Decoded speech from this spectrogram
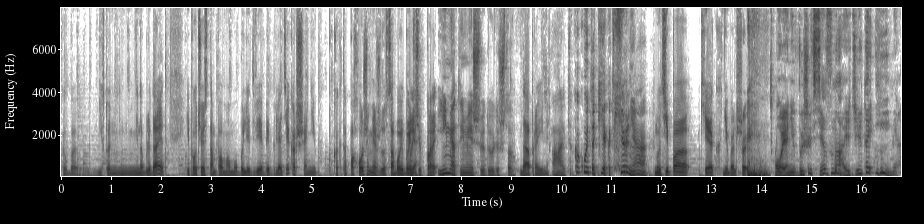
как бы, никто не, не наблюдает. И, получилось, там, по-моему, были две библиотекарши, они как-то похожи между собой были. Короче, про имя ты имеешь в виду или что? Да, про имя. А, это какой-то кек, это херня. Ну, типа, кек небольшой. Ой, они, вы же все знаете это имя.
